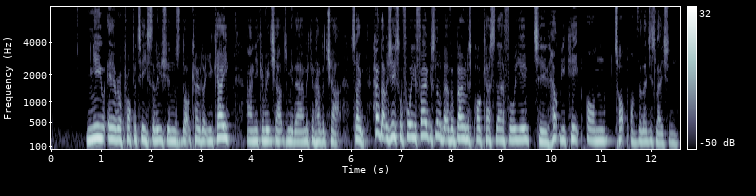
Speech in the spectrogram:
newerapropertysolutions.co.uk and you can reach out to me there and we can have a chat. So, hope that was useful for you, folks. A little bit of a bonus podcast there for you to help you keep on top of the legislation.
